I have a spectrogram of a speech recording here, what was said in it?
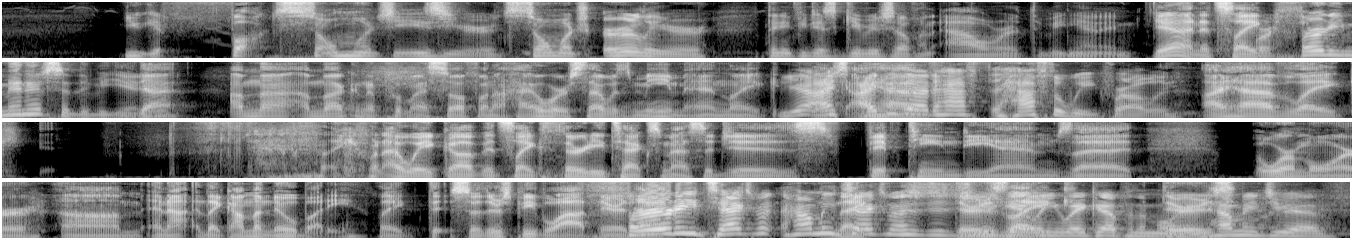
you get fucked so much easier. It's so much earlier than if you just give yourself an hour at the beginning Yeah. And it's like or 30 minutes at the beginning. that. I'm not. I'm not going to put myself on a high horse. That was me, man. Like, yeah, like, I, I, do have- that half half the week probably. I have like like when I wake up, it's like 30 text messages, 15 DMs that or more. Um, and I like I'm a nobody. Like th- so, there's people out there. that- 30 text How many like, text messages do you get when you wake up in the morning? How many do you have?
